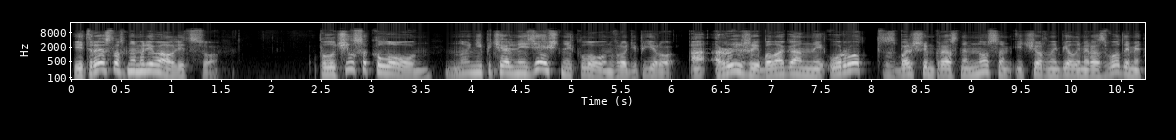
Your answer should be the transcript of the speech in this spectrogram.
И Треслов намалевал лицо. Получился клоун, но не печально изящный клоун, вроде Пьеро, а рыжий балаганный урод с большим красным носом и черно-белыми разводами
